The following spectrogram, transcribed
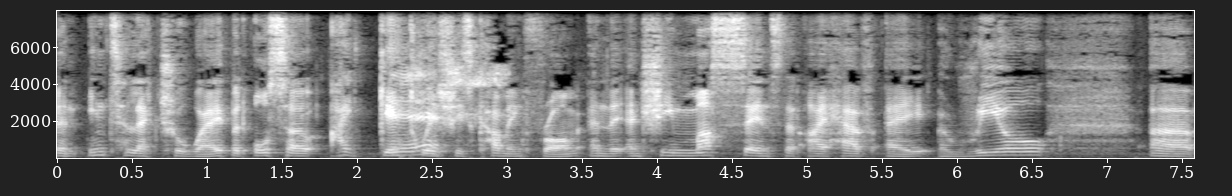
an intellectual way, but also I get where she's coming from, and the, and she must sense that I have a a real. Uh,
